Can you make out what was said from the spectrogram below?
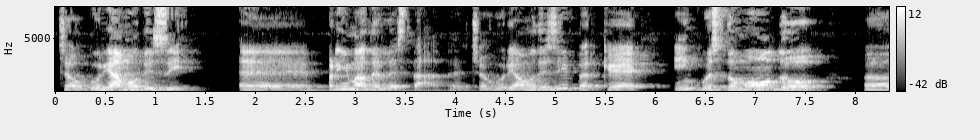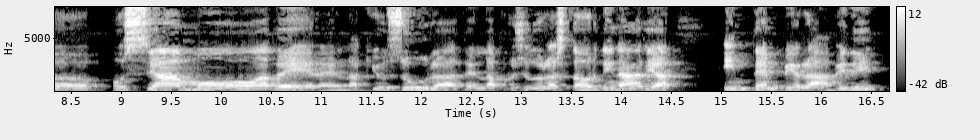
ci auguriamo di sì. Eh, prima dell'estate ci auguriamo di sì perché in questo modo eh, possiamo avere la chiusura della procedura straordinaria in tempi rapidi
